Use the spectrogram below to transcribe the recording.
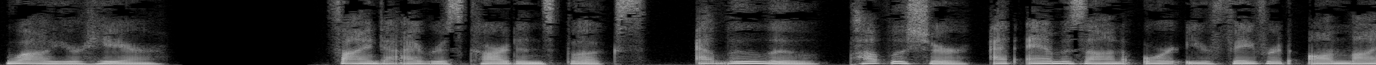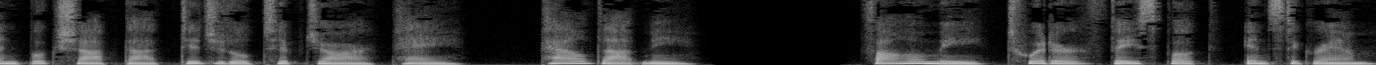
While you're here, find Iris Carden's books at Lulu, publisher, at Amazon, or at your favorite online bookshop. Digital tip jar, pay. Pal.me. Follow me, Twitter, Facebook, Instagram.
